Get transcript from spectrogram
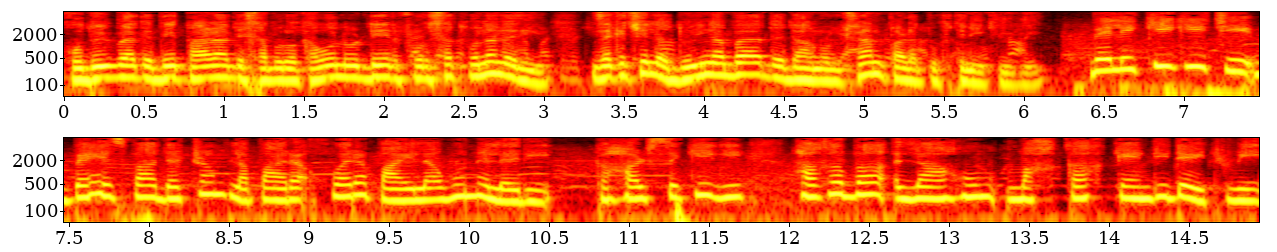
خو دوی به د دې په اړه د خبرو کولو ډیر فرصت ونه لري ځکه چې له دوی نه به د ډونالد ټرمپ په اړه پوښتنې کیږي ویل کیږي چې بحث به د ټرمپ لپاره خوره پایله ونه لري که هر څه کیږي هغه به لا هم مخکخ کینډیډیټ وي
